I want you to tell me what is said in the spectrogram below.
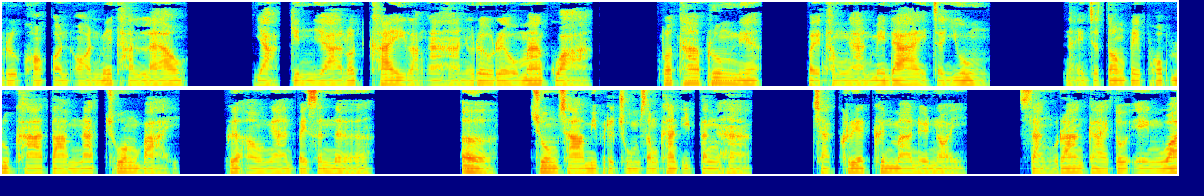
หรือของอ่อนๆไม่ทันแล้ว อยากกินยาลดไข้หลังอาหารเร็วๆมากกว่า เพราะถ้าพรุ่งเนี้ย ไปทำงานไม่ได้จะยุ่ง ไหนจะต้องไปพบลูกค้าตามนัดช่วงบ่าย เพื่อเอางานไปเสนอ เออ ช่วงเช้ามีประชุมสำคัญอีกตั้งหาก ชักเครียดขึ้นมาหน่อยๆ สั่งร่างกายตัวเองว่า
